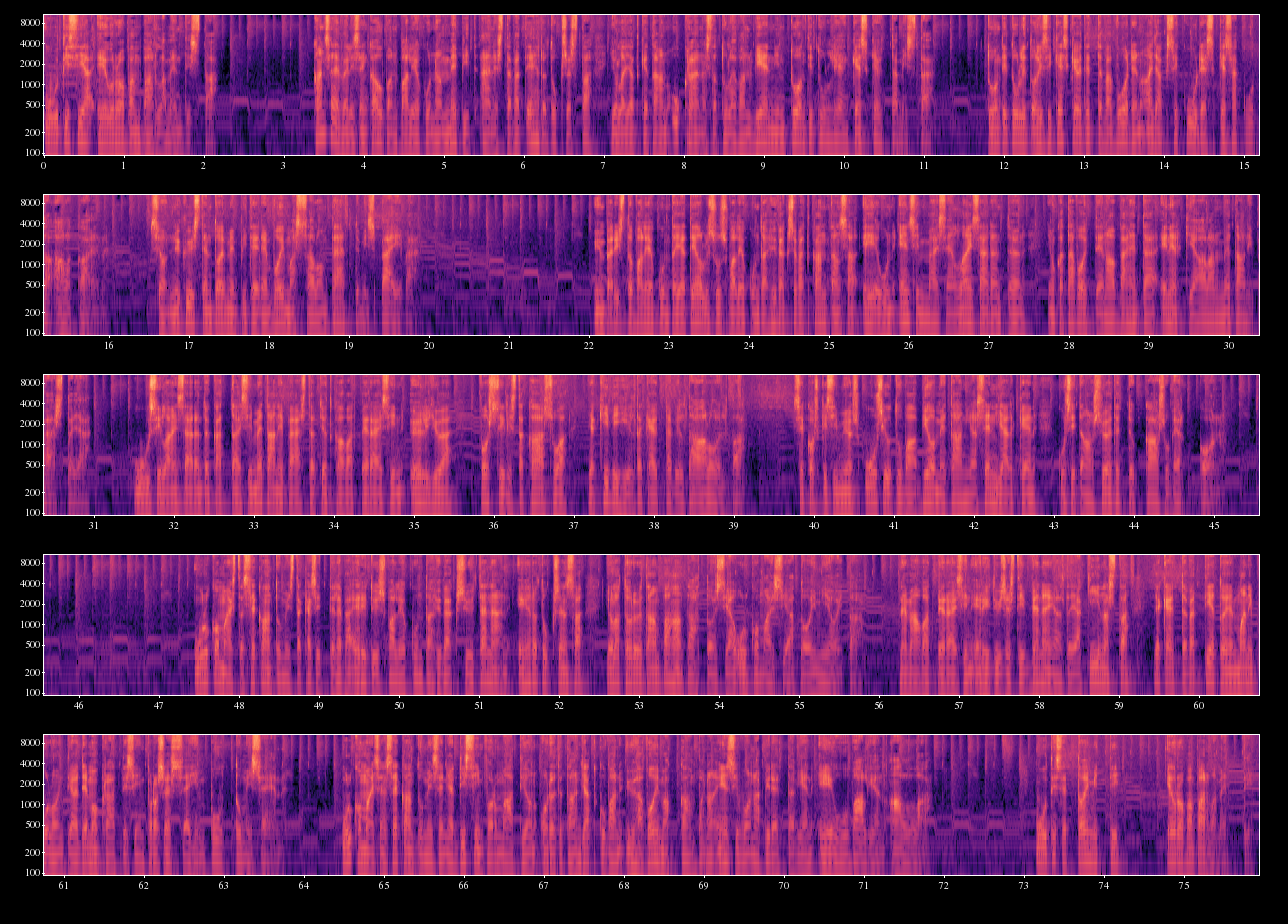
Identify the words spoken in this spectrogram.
Uutisia Euroopan parlamentista. Kansainvälisen kaupan valiokunnan MEPit äänestävät ehdotuksesta, jolla jatketaan Ukrainasta tulevan viennin tuontitullien keskeyttämistä. Tuontitullit olisi keskeytettävä vuoden ajaksi 6. kesäkuuta alkaen. Se on nykyisten toimenpiteiden voimassaolon päättymispäivä. Ympäristövaliokunta ja teollisuusvaliokunta hyväksyvät kantansa EUn ensimmäiseen lainsäädäntöön, jonka tavoitteena on vähentää energia-alan metaanipäästöjä. Uusi lainsäädäntö kattaisi metaanipäästöt, jotka ovat peräisin öljyä, fossiilista kaasua ja kivihiiltä käyttäviltä aloilta. Se koskisi myös uusiutuvaa biometaania sen jälkeen, kun sitä on syötetty kaasuverkkoon. Ulkomaista sekaantumista käsittelevä erityisvaliokunta hyväksyy tänään ehdotuksensa, jolla torjutaan pahantahtoisia ulkomaisia toimijoita. Nämä ovat peräisin erityisesti Venäjältä ja Kiinasta ja käyttävät tietojen manipulointia demokraattisiin prosesseihin puuttumiseen. Ulkomaisen sekaantumisen ja disinformaation odotetaan jatkuvan yhä voimakkaampana ensi vuonna pidettävien EU-vaalien alla. Uutiset toimitti Euroopan parlamentti.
